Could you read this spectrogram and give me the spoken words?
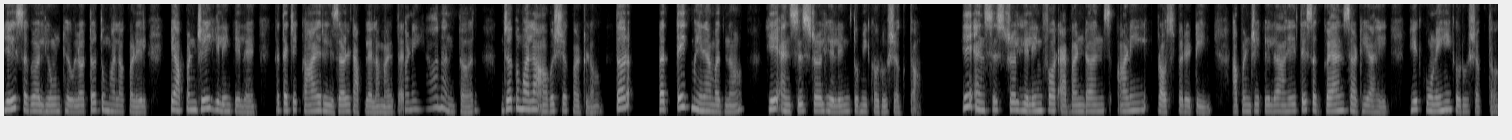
हे सगळं लिहून ठेवलं तर तुम्हाला कळेल, की आपण जे हीलिंग केलंय, तर त्याचे काय रिझल्ट आपल्याला मिळतायत. आणि ह्यानंतर जर तुम्हाला आवश्यक वाटलं, तर प्रत्येक महिन्यामधनं हे अँसेस्ट्रल हीलिंग तुम्ही करू शकता. हे अँसेस्ट्रल हिलिंग फॉर अबंडन्स आणि प्रॉस्पेरिटी आपण जे केलं आहे, ते सगळ्यांसाठी आहे. हे कोणीही करू शकतं.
